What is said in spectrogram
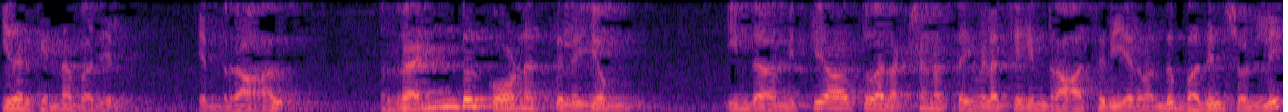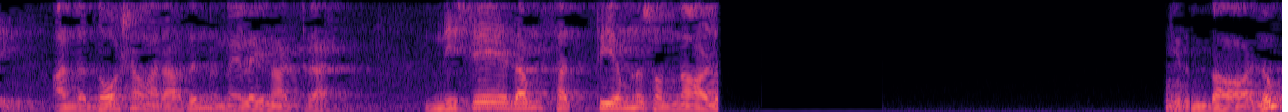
இதற்கு என்ன பதில் என்றால் ரெண்டு கோணத்திலையும் இந்த மித்யாத்துவ லட்சணத்தை விளக்குகின்ற ஆசிரியர் வந்து பதில் சொல்லி அந்த தோஷம் வராதுன்னு நிலைநாட்டுறார். நிஷேதம் சத்தியம்னு சொன்னாலும் இருந்தாலும்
